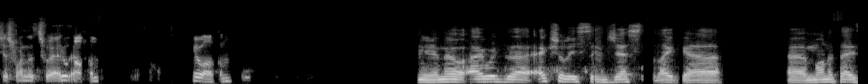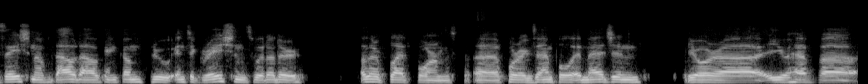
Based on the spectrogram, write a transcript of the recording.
Just wanted to add You're that. welcome. You're welcome. Yeah, no, I would uh, actually suggest like uh, uh, monetization of DAO DAO can come through integrations with other other platforms. Uh, for example, imagine you're uh, you have uh,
